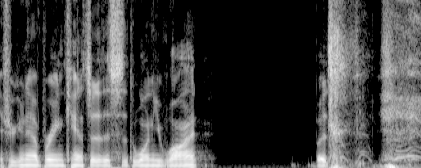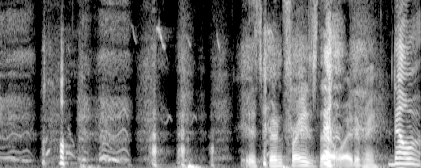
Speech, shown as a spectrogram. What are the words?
if you're gonna have brain cancer, this is the one you want. But it's been phrased that way to me. No,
